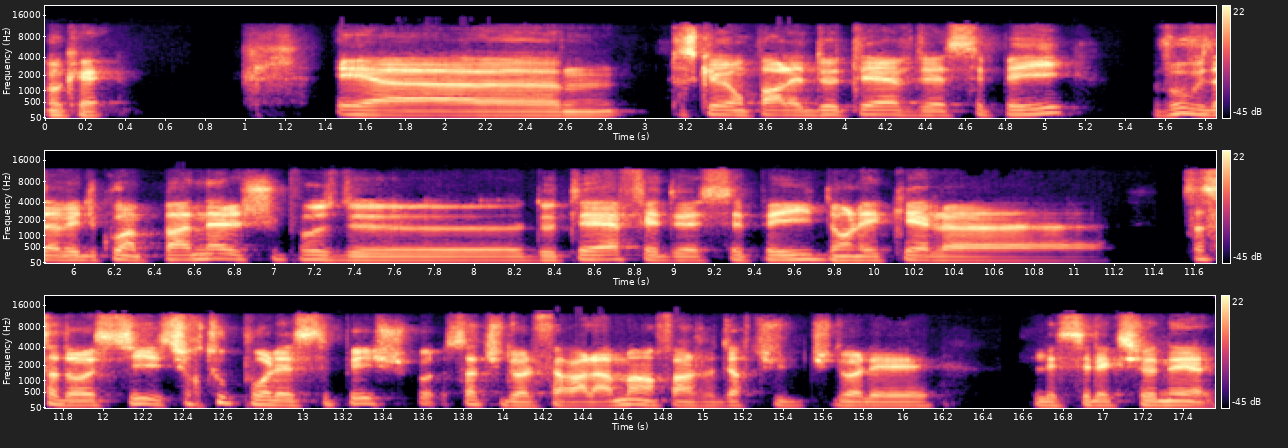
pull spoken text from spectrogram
Ok. Et euh, parce qu'on parlait d'ETF, de SCPI, vous, vous avez du coup un panel, je suppose, de d'ETF et de SCPI dans lesquels euh, ça, ça doit aussi, surtout pour les SCPI, je suppose, ça, tu dois le faire à la main. Enfin, je veux dire, tu, tu dois les les sélectionner.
